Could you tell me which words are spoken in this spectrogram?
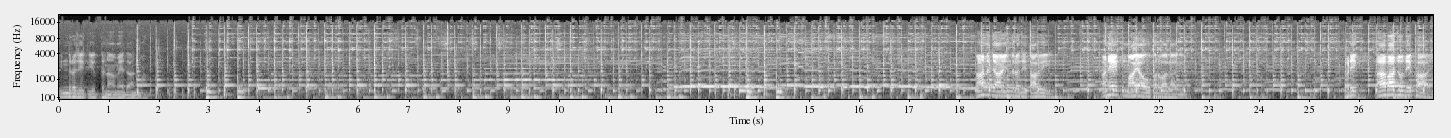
ઇન્દ્રજીત યુદ્ધના મેદાનમાં. કાન જા ઇન્દ્રજીત આવી અનેક માયાઓ કરવા લાગ્યો. ઘડીક આ બાજુ દેખાય,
